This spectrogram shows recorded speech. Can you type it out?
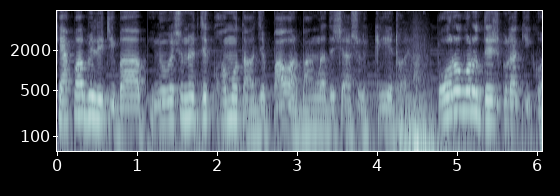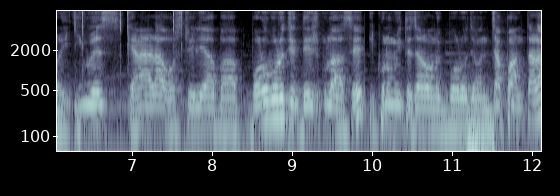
ক্যাপাবিলিটি বা ইনোভেশনের যে ক্ষমতা, যে পাওয়ার বাংলাদেশে আসলে ক্রিয়েট হয় না। বড় বড় দেশগুলা কি করে? ইউএস কানাডা অস্ট্রেলিয়া বা বড় বড় যে দেশগুলো আছে ইকোনমিতে যারা অনেক বড়, যেমন জাপান, তারা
